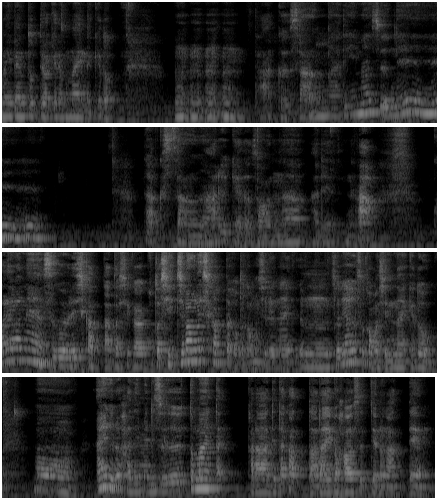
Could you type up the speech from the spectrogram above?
のイベントってわけでもないんだけど。うんうんうんうん。たくさんありますね。たくさんあるけどそんなあれですね。あこれはねすごい嬉しかった。私が今年一番嬉しかったことかもしれない。うんそりゃ嘘かもしれないけどもうアイドル始めるずっと前から出たかったライブハウスっていうのがあって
